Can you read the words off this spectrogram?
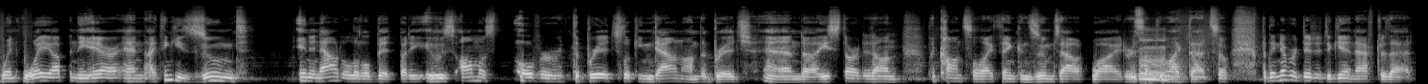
went way up in the air, and I think he zoomed in and out a little bit, but he, he was almost over the bridge, looking down on the bridge. And uh, he started on the console, I think, and zooms out wide or something mm. like that. So, but they never did it again after that.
